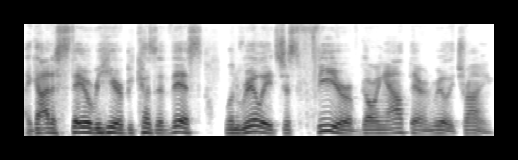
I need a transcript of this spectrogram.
I got to stay over here because of this, when really it's just fear of going out there and really trying.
